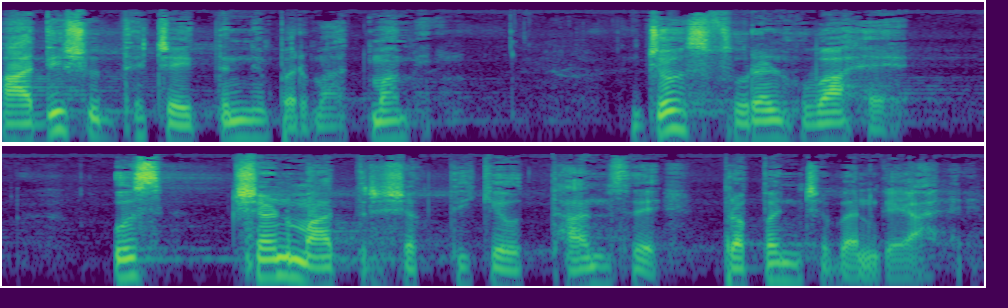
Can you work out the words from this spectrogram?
आदि शुद्ध चैतन्य परमात्मा में। जो स्फुरण हुआ है, उस क्षण मात्र शक्ति के उत्थान से प्रपंच बन गया है।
